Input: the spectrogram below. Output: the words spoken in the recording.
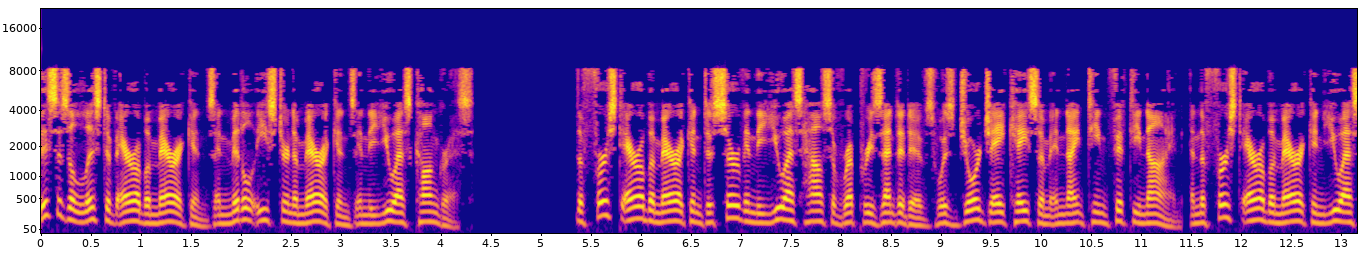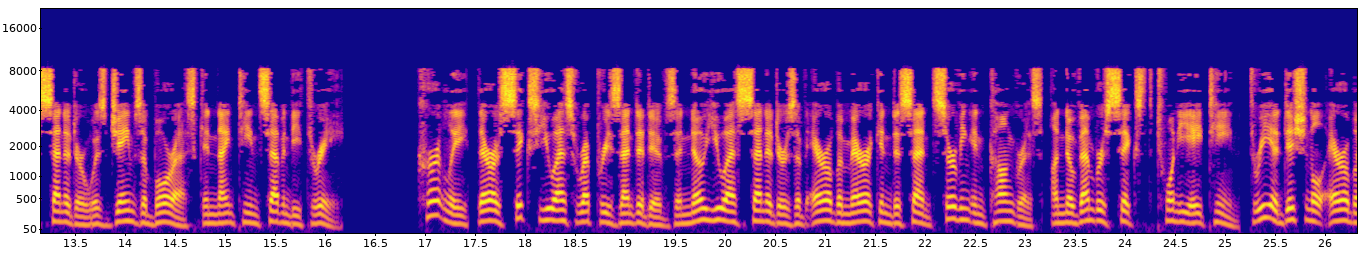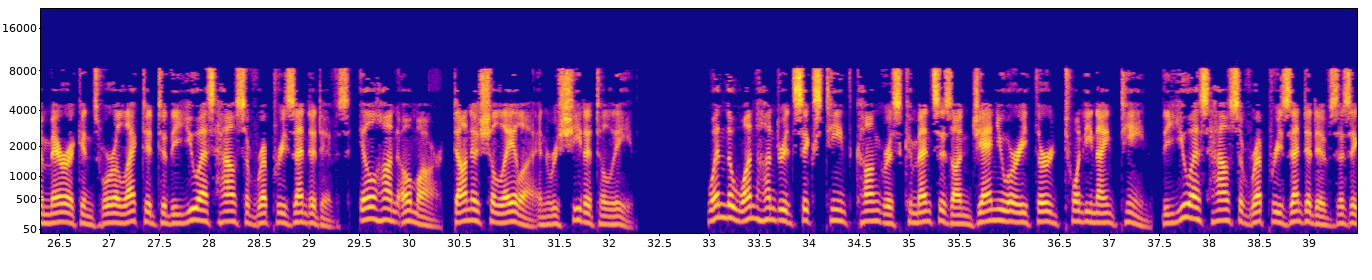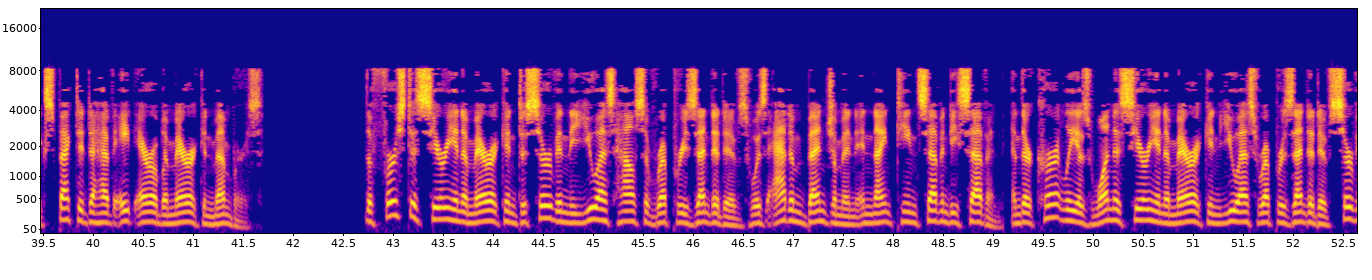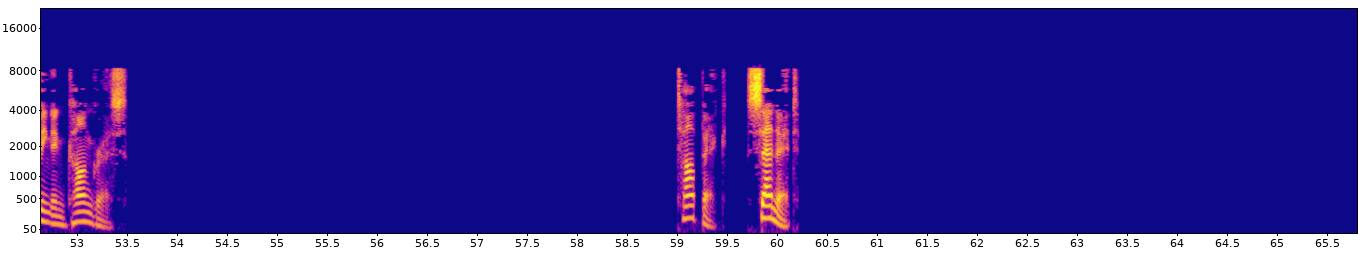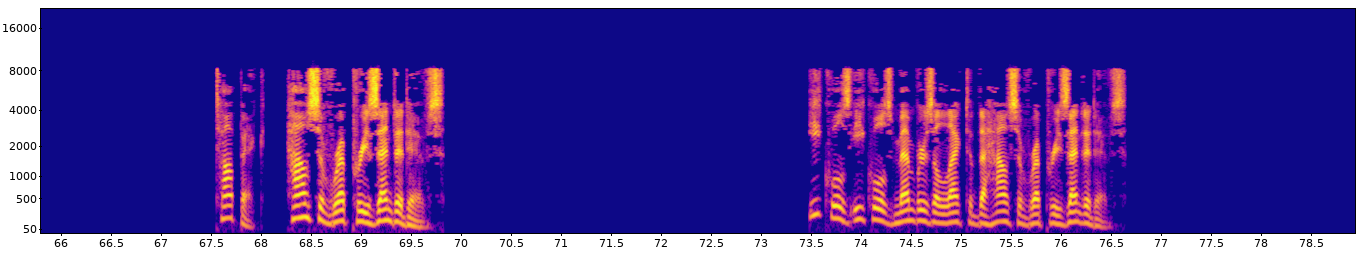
This is a list of Arab Americans and Middle Eastern Americans in the U.S. Congress. The first Arab American to serve in the U.S. House of Representatives was George A. Kasem in 1959, and the first Arab American U.S. Senator was James Abourezk in 1973. Currently, there are six U.S. representatives and no U.S. senators of Arab American descent serving in Congress. On November 6, 2018, three additional Arab Americans were elected to the U.S. House of Representatives Ilhan Omar, Donna Shalala, and Rashida Tlaib. When the 116th Congress commences on January 3, 2019, the U.S. House of Representatives is expected to have eight Arab American members. The first Assyrian American to serve in the U.S. House of Representatives was Adam Benjamin in 1977, and there currently is one Assyrian American U.S. representative serving in Congress. Senate House of Representatives Members elect of the House of Representatives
